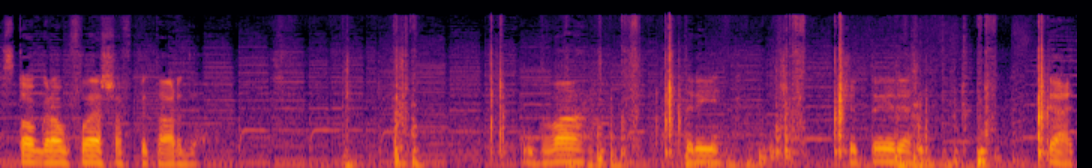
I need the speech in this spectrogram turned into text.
100 грамм флеша в петарде. 2, 3, 4, 5.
